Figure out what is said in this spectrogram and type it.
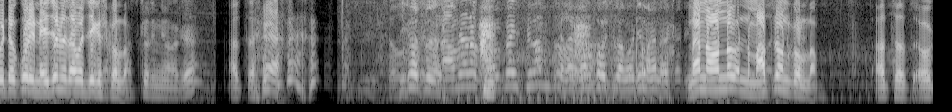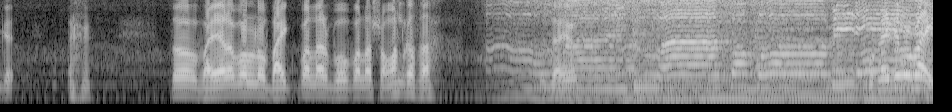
ওইটা করি না এই জন্য তো জিজ্ঞেস করলাম। করে নিও আগে। আচ্ছা। ঠিক আছে। আমরা গল্প পাইছিলাম তো। ওইটি মাইনা না না অন্য মাত্র অন করলাম। আচ্ছা আচ্ছা ওকে তো ভাইয়ারা বলল বাইক পালার বউ পালা সমান কথা। যাই হোক। উঠাই দেবো ভাই।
